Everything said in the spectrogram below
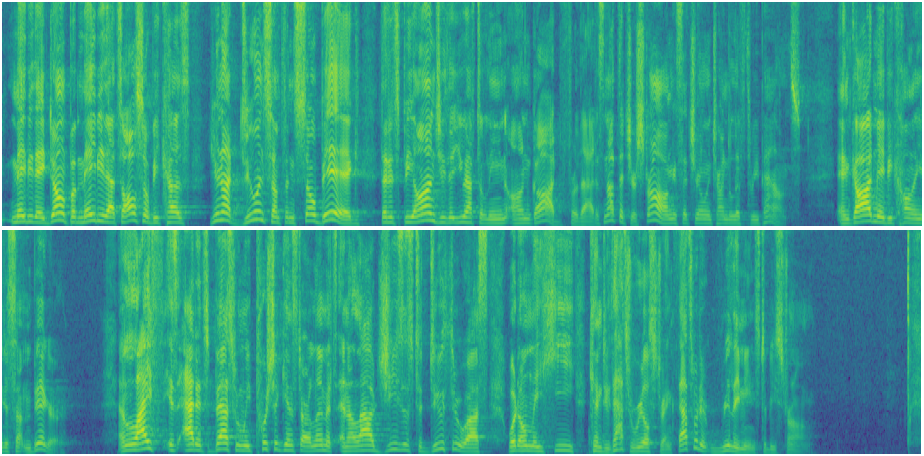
maybe they don't, but maybe that's also because you're not doing something so big that it's beyond you that you have to lean on God for that. It's not that you're strong, it's that you're only trying to lift three pounds. And God may be calling you to something bigger. And life is at its best when we push against our limits and allow Jesus to do through us what only He can do. That's real strength. That's what it really means to be strong.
